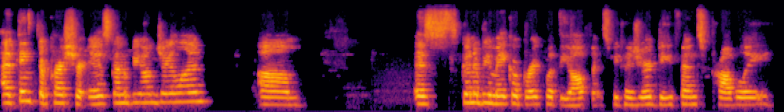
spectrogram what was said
I think the pressure is gonna be on Jalen. Um, it's going to be make or break with the offense because your defense probably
